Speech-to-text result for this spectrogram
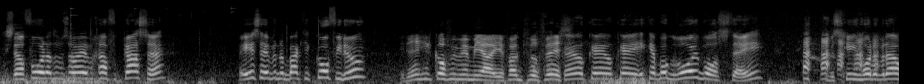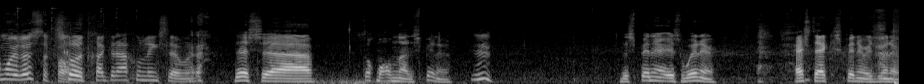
ik stel voor dat we zo even gaan verkassen. Eerst even een bakje koffie doen. ik drink geen koffie meer met jou. Je vangt veel vis. Oké, oké, oké. Ik heb ook rooibos thee. Misschien worden we daar mooi rustig Is van. goed, ga ik daarna GroenLinks stemmen. dus eh, toch maar om naar de spinner. Mm. De spinner is winner. Hashtag spinner is winner.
